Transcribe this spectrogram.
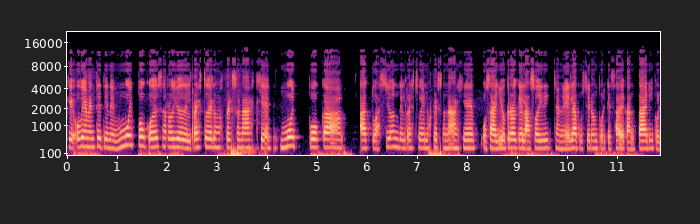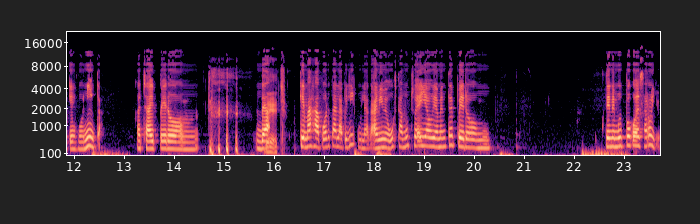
que obviamente tiene muy poco desarrollo del resto de los personajes, muy poca actuación del resto de los personajes. O sea, yo creo que la Zoe de Chanel la pusieron porque sabe cantar y porque es bonita, ¿cachai? Pero mm, de- de hecho. ¿qué más aporta a la película? A mí me gusta mucho ella, obviamente, pero mm, tiene muy poco desarrollo.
